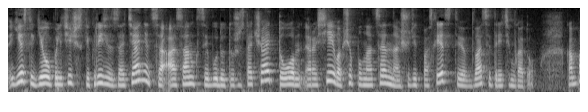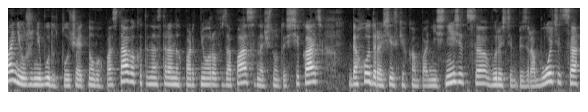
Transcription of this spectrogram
если геополитический кризис затянется, а санкции будут ужесточать, то Россия вообще полноценно ощутит последствия в 2023 году. Компании уже не будут получать новых поставок от иностранных партнеров, запасы начнут иссякать, доходы российских компаний снизятся, вырастет безработица.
